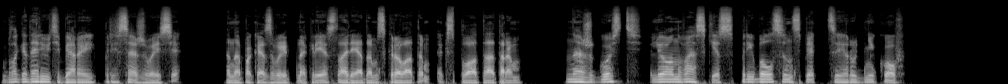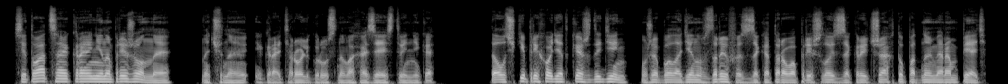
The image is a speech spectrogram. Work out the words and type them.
«Благодарю тебя, Рэй, присаживайся». Она показывает на кресло рядом с крылатым эксплуататором. «Наш гость, Леон Васкес, прибыл с инспекции рудников». «Ситуация крайне напряженная. Начинаю играть роль грустного хозяйственника. Толчки приходят каждый день. Уже был один взрыв, из-за которого пришлось закрыть шахту под номером 5.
